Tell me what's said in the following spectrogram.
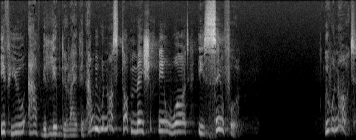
if you have believed the right thing. And we will not stop mentioning what is sinful. We will not.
